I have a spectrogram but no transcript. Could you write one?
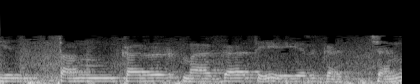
इत्थं कर्म गतिर्गच्छन्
